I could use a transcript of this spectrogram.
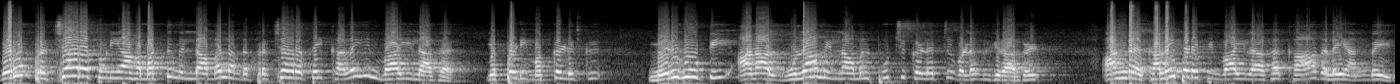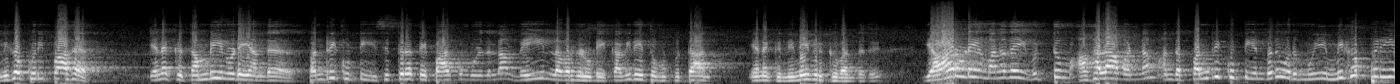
வெறும் பிரச்சார துணியாக மட்டும் இல்லாமல் அந்த பிரச்சாரத்தை கலையின் வாயிலாக எப்படி மக்களுக்கு மெருகூட்டி ஆனால் உலாம் இல்லாமல் பூச்சுக்களற்று வழங்குகிறார்கள்? அந்த கலைப்படைப்பின் வாயிலாக காதலை அன்பை மிக குறிப்பாக எனக்கு தம்பியினுடைய அந்த பன்றிக்குட்டி சித்திரத்தை பார்க்கும் பொழுதெல்லாம் வெயில் அவர்களுடைய கவிதை தொகுப்பு தான் எனக்கு நினைவிற்கு வந்தது. யாருடைய மனதை விட்டும் அகலா வண்ணம் அந்த பன்றிக்குட்டி என்பது ஒரு மிகப்பெரிய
